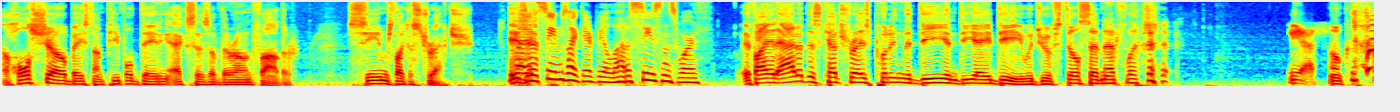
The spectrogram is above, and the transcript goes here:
A whole show based on people dating exes of their own father. Seems like a stretch. Is but it? it? seems like there'd be a lot of seasons worth. If I had added this catchphrase, putting the D in DAD, would you have still said Netflix? Yes. Okay.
